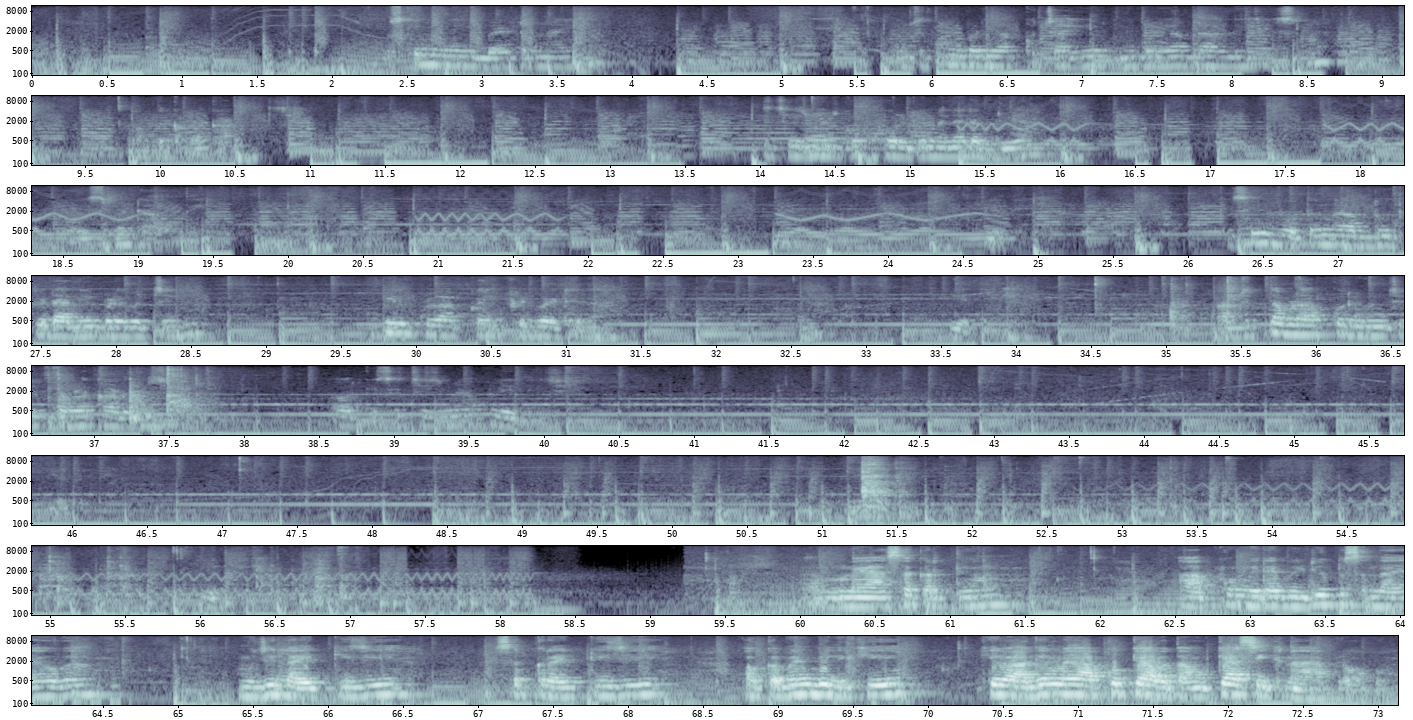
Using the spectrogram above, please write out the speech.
उसकी मैंने ये बेल्ट बनाई। जितनी बड़ी आपको चाहिए, उतनी बड़ी आप डाल दीजिए इसमें। और कपड़ा काट दीजिए। इस चीज़ में इसको खोल के मैंने रख दिया। किसी बोतल में आप दूध के डालिए बड़े बच्चे की। बिल्कुल आपका ही फिट बैठेगा ये देखिए। आप जितना बड़ा आपको रिबन चाहिए, उतना बड़ा काट दीजिए और किसी चीज़ में आप ले लीजिए। आशा करती हूँ आपको मेरा वीडियो पसंद आया होगा। मुझे लाइक कीजिए सब्सक्राइब कीजिए और कमेंट भी लिखिए कि आगे मैं आपको क्या बताऊँ, क्या सीखना है आप लोगों को।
